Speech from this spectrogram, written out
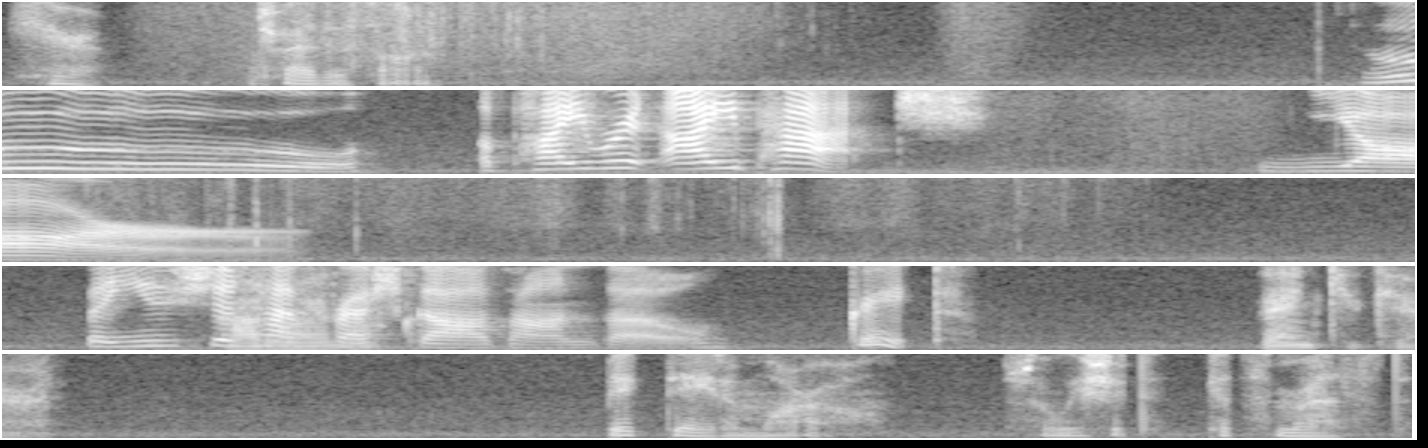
Here, try this on. Ooh, a pirate eye patch. Yar. But you should How have fresh look? gauze on, though. Great. Thank you, Karen. Big day tomorrow, so we should get some rest.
